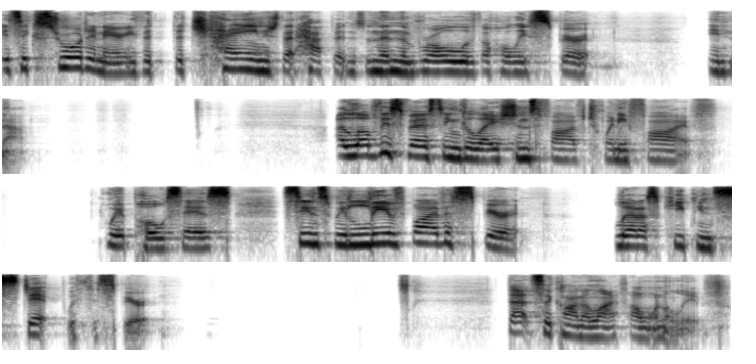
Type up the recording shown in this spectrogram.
it's extraordinary that the change that happens and then the role of the Holy Spirit in that. I love this verse in Galatians 5:25 where Paul says, "Since we live by the Spirit, let us keep in step with the Spirit." That's the kind of life I want to live.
